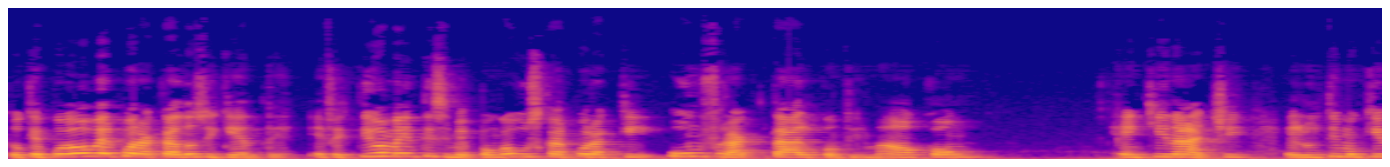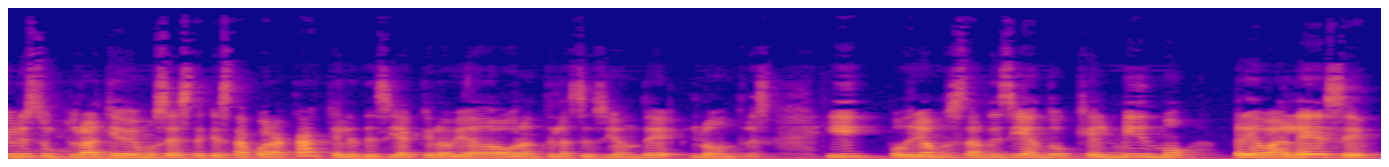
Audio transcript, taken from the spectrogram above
Lo que puedo ver por acá es lo siguiente. Efectivamente, si me pongo a buscar por aquí un fractal confirmado con Henkinachi, el último quiebre estructural que vemos este que está por acá, que les decía que lo había dado durante la sesión de Londres. Y podríamos estar diciendo que el mismo prevalece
